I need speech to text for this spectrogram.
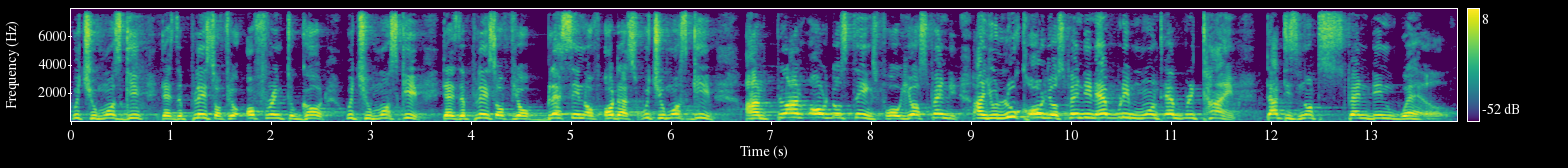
which you must give. There's the place of your offering to God, which you must give. There's the place of your blessing of others, which you must give. And plan all those things for your spending. And you look all your spending every month, every time. That is not spending well.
